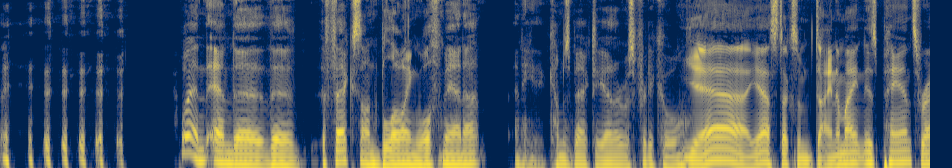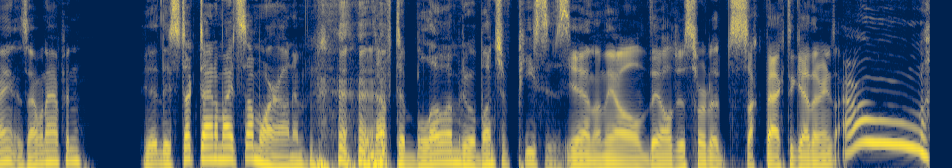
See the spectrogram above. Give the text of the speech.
well, and, and the the effects on blowing Wolfman up and he comes back together was pretty cool. Yeah, yeah. Stuck some dynamite in his pants, right? Is that what happened? Yeah, They stuck dynamite somewhere on him, enough to blow him to a bunch of pieces. Yeah, and then they all they all just sort of suck back together and he's oh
